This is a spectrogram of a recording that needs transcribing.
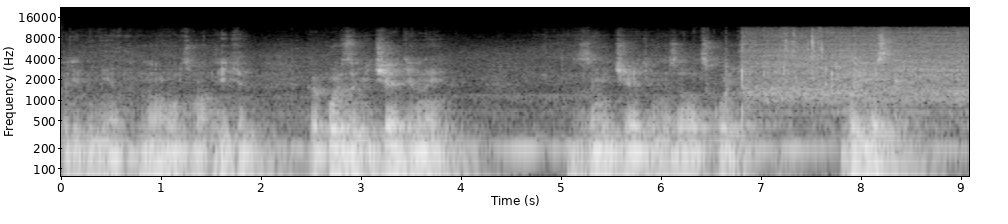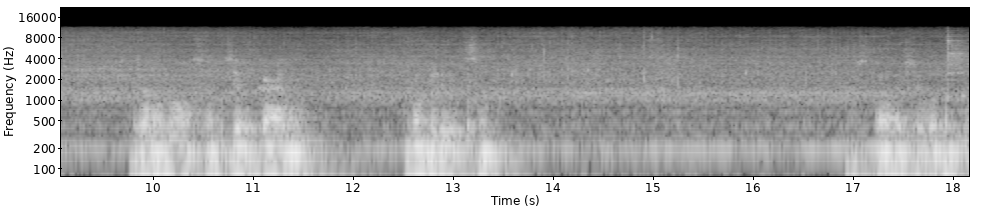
предмет. Ну вот смотрите, какой замечательный, замечательный заводской блеск вернулся зеркальный на блюдце. Осталось его только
